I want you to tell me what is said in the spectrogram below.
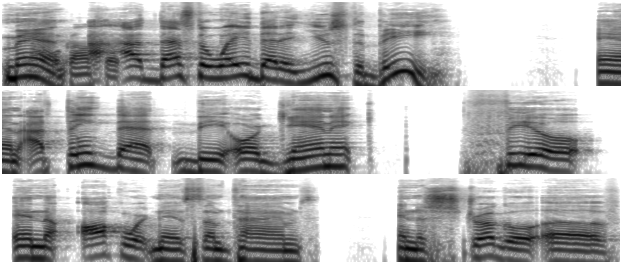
Man, concept. I, I, that's the way that it used to be. And I think that the organic feel and the awkwardness sometimes and the struggle of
